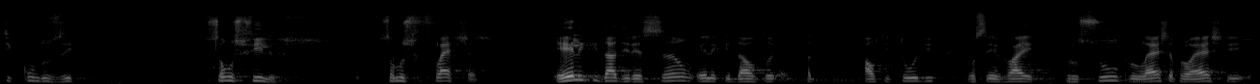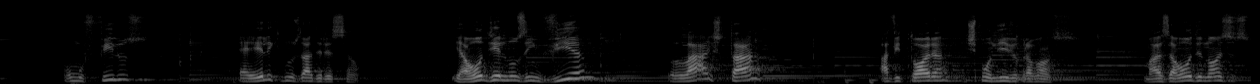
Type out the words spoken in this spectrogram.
te conduzir. Somos filhos somos flechas. Ele que dá direção, ele que dá altitude. Você vai para o sul, para o leste, para o oeste. Como filhos, é Ele que nos dá direção. E aonde Ele nos envia, lá está a vitória disponível para nós. Mas aonde nós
